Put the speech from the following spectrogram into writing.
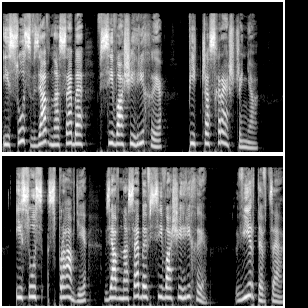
Ісус взяв на себе всі ваші гріхи під час хрещення. Ісус справді взяв на себе всі ваші гріхи. Вірте в це.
